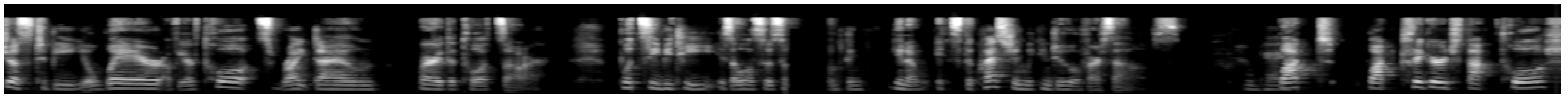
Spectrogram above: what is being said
just to be aware of your thoughts write down where the thoughts are but CBT is also something, you know, it's the question we can do of ourselves. Okay. What what triggered that thought?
